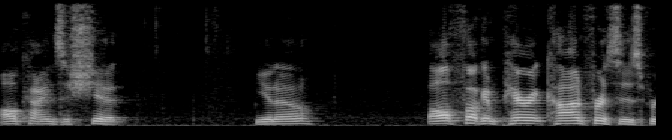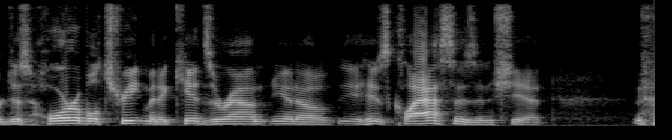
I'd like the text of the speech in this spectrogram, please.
All kinds of shit you know all fucking parent conferences for just horrible treatment of kids around you know his classes and shit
